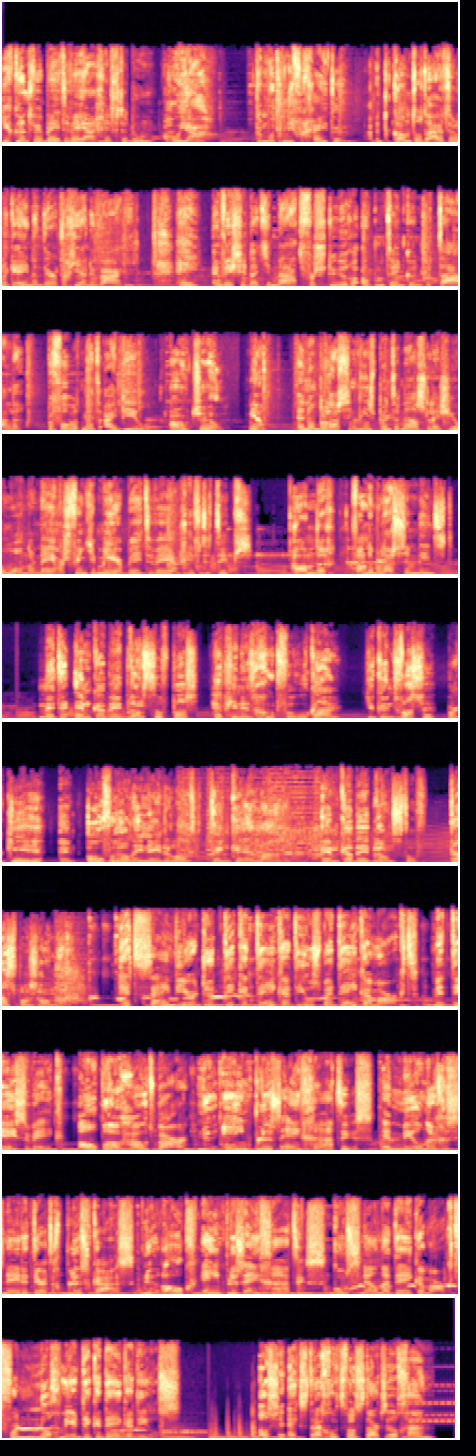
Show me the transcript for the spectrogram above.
Je kunt weer btw-aangifte doen. Oh ja, dat moet ik niet vergeten. Het kan tot uiterlijk 31 januari. hey, en wist je dat je na het versturen ook meteen kunt betalen? Bijvoorbeeld met Ideal? Oh, chill. Ja, en op belastingdienst.nl slash jonge ondernemers... vind je meer btw-aangifte-tips. Handig van de Belastingdienst. Met de MKB Brandstofpas heb je het goed voor elkaar. Je kunt wassen, parkeren en overal in Nederland tanken en laden. MKB Brandstof, dat is pas handig. Het zijn weer de dikke Deka-deals bij Dekamarkt. Met deze week Alpro houdbaar, nu 1 plus 1 gratis. En Milner gesneden 30 plus kaas, nu ook 1 plus 1 gratis. Kom snel naar Dekamarkt voor nog meer dikke Deka-deals. Als je extra goed van start wil gaan,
